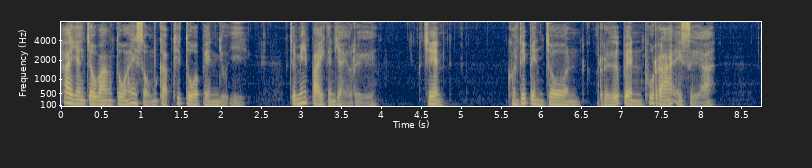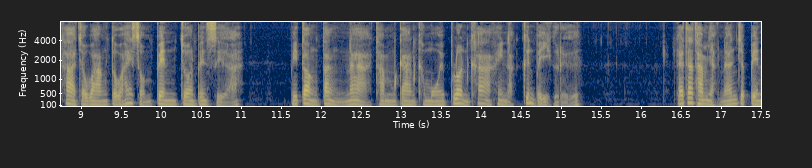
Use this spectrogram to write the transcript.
ถ้ายังจะวางตัวให้สมกับที่ตัวเป็นอยู่อีก จะไม่ไปกันใหญ่หรือ เช่น คนที่เป็นโจรหรือเป็นผู้ร้ายไอเสือ ถ้าจะวางตัวให้สมเป็นโจรเป็นเสือ ไม่ต้องตั้งหน้าทำการขโมยปล้นฆ่าให้หนักขึ้นไปอีกหรือ และถ้าทำอย่างนั้นจะเป็น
